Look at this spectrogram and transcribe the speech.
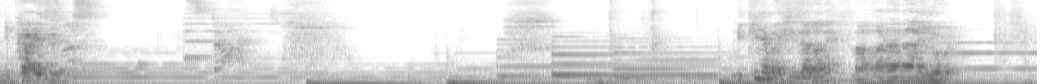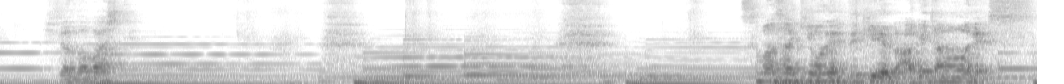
2回ずつ。できれば膝がね曲がらないように。膝伸ばして。つま先をねできれば上げたままです。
